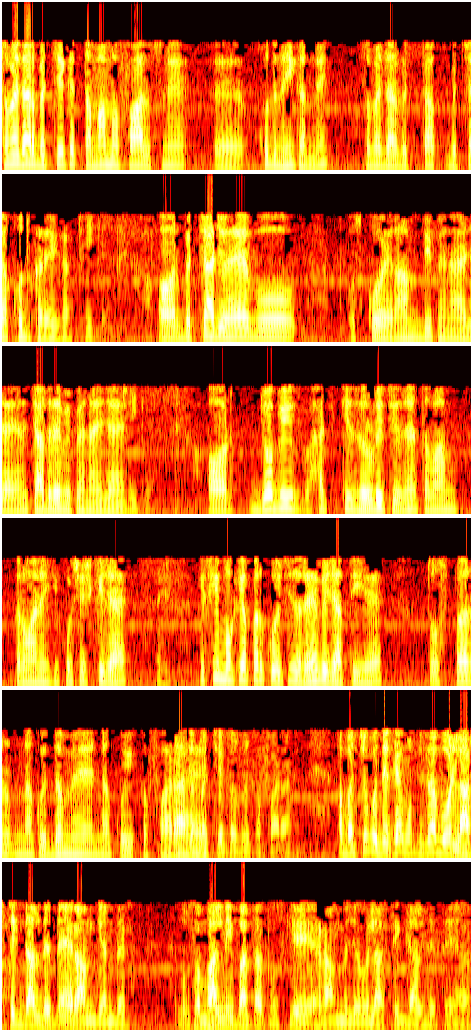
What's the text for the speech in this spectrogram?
سمجھدار بچے کے تمام افعال اس نے خود نہیں کرنے۔ سمجھدار بچہ بچہ خود کرے گا۔ ٹھیک ہے۔ اور بچہ جو ہے وہ اس کو احرام بھی پہنایا جائے یعنی چادریں بھی پہنائی جائیں۔ ٹھیک ہے۔ اور جو بھی حج کی ضروری چیزیں تمام کروانے کی کوشش کی جائے۔ کسی موقع پر کوئی چیز رہ بھی جاتی ہے تو اس پر نہ کوئی دم ہے نہ کوئی کفارہ اچھا، ہے۔ بچے پر کوئی کفارہ نہیں۔ اب بچوں کو دیکھا ہے مفتی صاحب وہ لاسٹک ڈال دیتے ہیں احرام کے اندر۔ وہ سنبھال نہیں پاتا تو اس کے احرام میں جو وہ لاسٹک ڈال دیتے ہیں اور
